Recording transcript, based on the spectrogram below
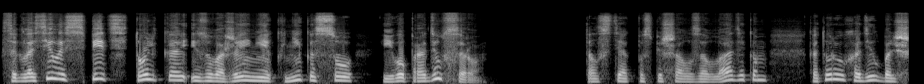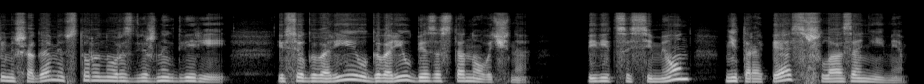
согласилась спеть только из уважения к Никосу и его продюсеру. Толстяк поспешал за Владиком, который уходил большими шагами в сторону раздвижных дверей, и все говорил, говорил безостановочно. Певица Семён, не торопясь, шла за ними.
